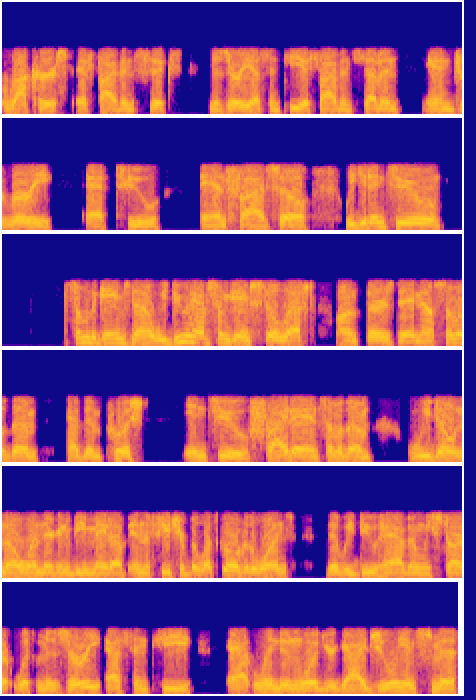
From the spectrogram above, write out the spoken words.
Rockhurst at five and six, Missouri S&T at five and seven, and Drury at two and five. So we get into some of the games now. We do have some games still left on Thursday. Now some of them have been pushed into Friday, and some of them we don't know when they're going to be made up in the future. But let's go over the ones that we do have, and we start with Missouri S&T at Lindenwood. Your guy Julian Smith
